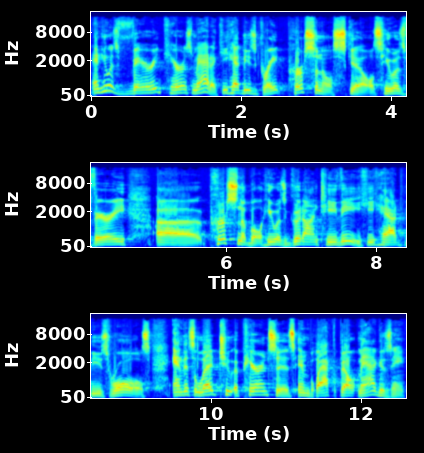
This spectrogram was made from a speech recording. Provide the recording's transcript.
And he was very charismatic. He had these great personal skills. He was very uh, personable. He was good on TV. He had these roles. And this led to appearances in Black Belt magazine.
